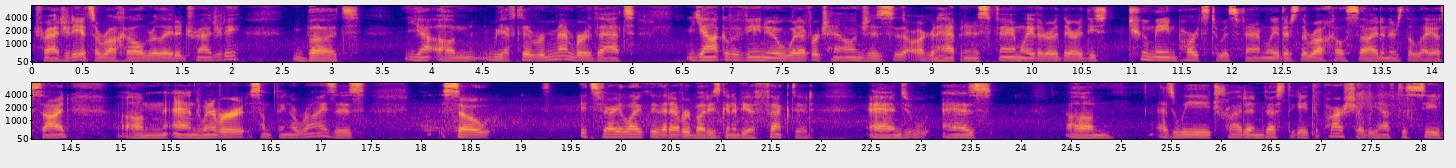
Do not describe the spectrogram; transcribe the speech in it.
tragedy; it's a Rachel-related tragedy. But yeah, um, we have to remember that Yaakov Avinu, whatever challenges are going to happen in his family, there are there are these two main parts to his family. There's the Rachel side and there's the Leah side. Um, and whenever something arises, so it's very likely that everybody's going to be affected. And as um, as we try to investigate the parsha, we have to see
